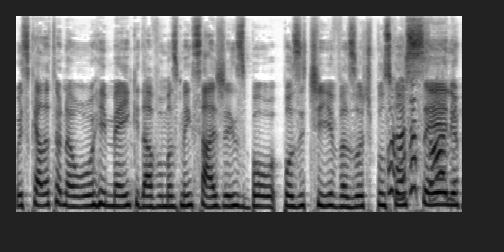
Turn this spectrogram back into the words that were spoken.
o Skeletor não, o He-Man que dava umas mensagens positivas, ou tipo uns conselhos.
